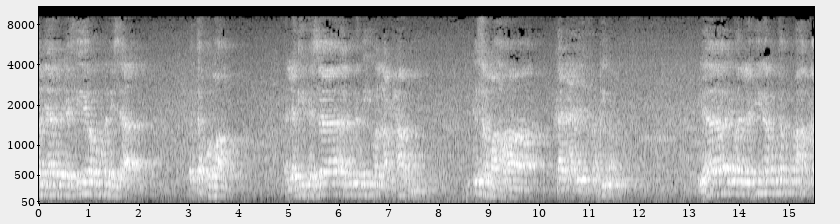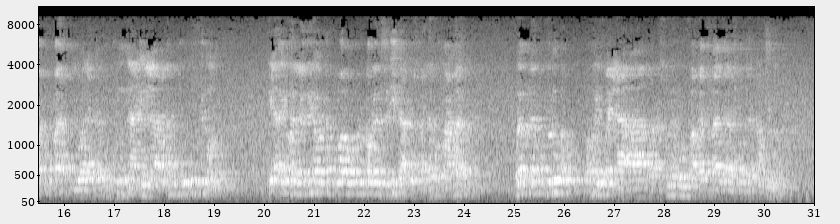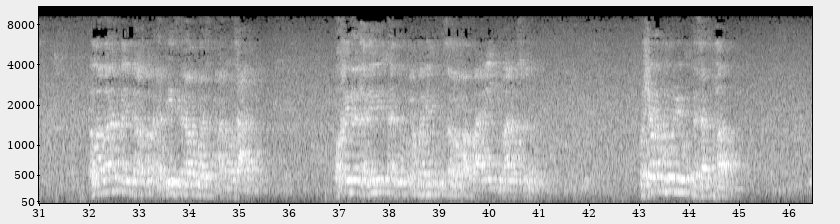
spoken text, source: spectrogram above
رجالا كثيرا ونساء واتقوا الله الذي تساءلون محدثاتها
